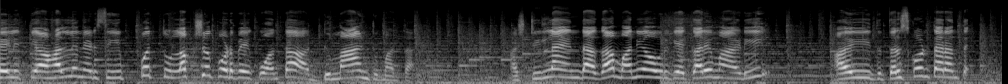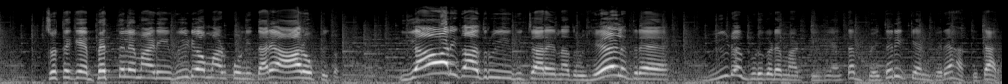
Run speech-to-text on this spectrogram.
ಹೇಳಿದ್ಕೆ ಹಲ್ಲೆ ನಡೆಸಿ ಇಪ್ಪತ್ತು ಲಕ್ಷ ಕೊಡಬೇಕು ಅಂತ ಡಿಮ್ಯಾಂಡ್ ಮಾಡ್ತಾರೆ. ಅಷ್ಟಿಲ್ಲ ಎಂದಾಗ ಮನೆಯವ್ರಿಗೆ ಕರೆ ಮಾಡಿ ಐದು ತರಿಸ್ಕೊಳ್ತಾರಂತೆ. ಜೊತೆಗೆ ಬೆತ್ತಲೆ ಮಾಡಿ ವಿಡಿಯೋ ಮಾಡ್ಕೊಂಡಿದ್ದಾರೆ ಆರೋಪಿಗಳು. ಯಾರಿಗಾದ್ರೂ ಈ ವಿಚಾರ ಏನಾದರೂ ಹೇಳಿದ್ರೆ ವಿಡಿಯೋ ಬಿಡುಗಡೆ ಮಾಡ್ತೀವಿ ಅಂತ ಬೆದರಿಕೆಯನ್ನು ಬೇರೆ ಹಾಕಿದ್ದಾರೆ.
